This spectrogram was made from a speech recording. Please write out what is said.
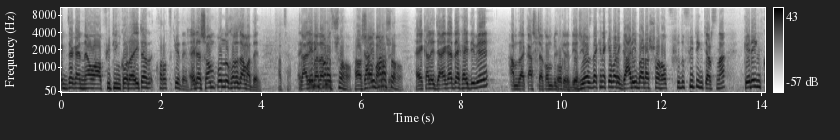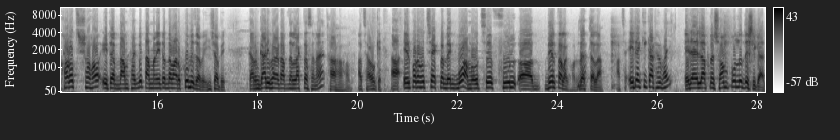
এক জায়গায় নেওয়া ফিটিং করা এটার খরচ কে দেয় এটা সম্পূর্ণ খরচ আমাদের। আচ্ছা গাড়ি ভাড়া সহ হ্যাঁ, গাড়ি ভাড়া আমাদের। সহ? হ্যাঁ খালি জায়গা দেখাই দিবে আমরা কাজটা কমপ্লিট করে ভিউয়ার্স দেখেন একেবারে গাড়ি ভাড়া সহ শুধু ফিটিং চার্জ না কেরিং খরচ সহ এটার দাম থাকবে তার মানে এটার দাম আরও কমে যাবে হিসাবে। কারণ গাড়ি ভাড়াটা আপনার লাগতেছে না? হ্যাঁ হ্যাঁ হ্যাঁ। আচ্ছা ওকে। এরপরে হচ্ছে একটা দেখব আমরা হচ্ছে ফুল দেড়তলা ঘর? দেড়তলা। আচ্ছা এটা কি কাঠের ভাই? এটা হলো আপনার সম্পূর্ণ দেশি কাঠ।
